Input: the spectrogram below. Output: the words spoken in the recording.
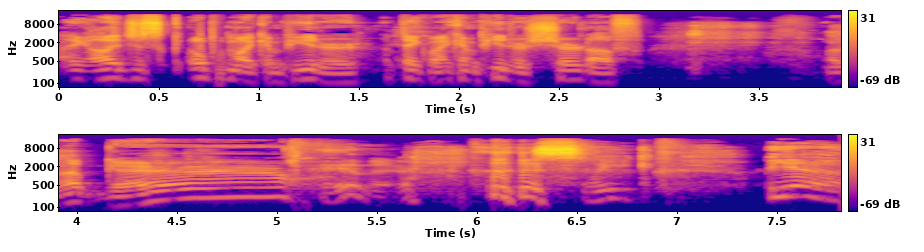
I, I just open my computer. I take my computer shirt off. What up, girl? Hey there. sleek. But yeah,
